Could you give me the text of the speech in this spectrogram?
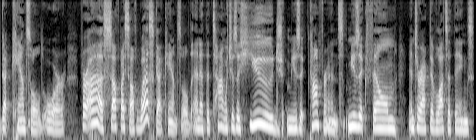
got canceled or for us south by southwest got canceled. And at the time which is a huge music conference music film interactive lots of things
